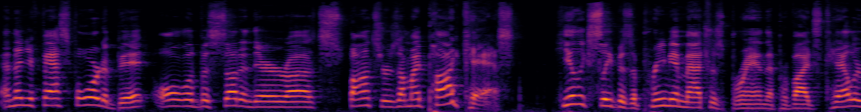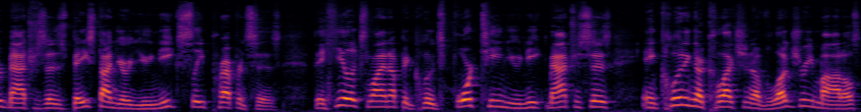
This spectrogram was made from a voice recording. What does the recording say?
And then you fast forward a bit, all of a sudden they're uh, sponsors on my podcast. Helix Sleep is a premium mattress brand that provides tailored mattresses based on your unique sleep preferences. The Helix lineup includes 14 unique mattresses, including a collection of luxury models,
